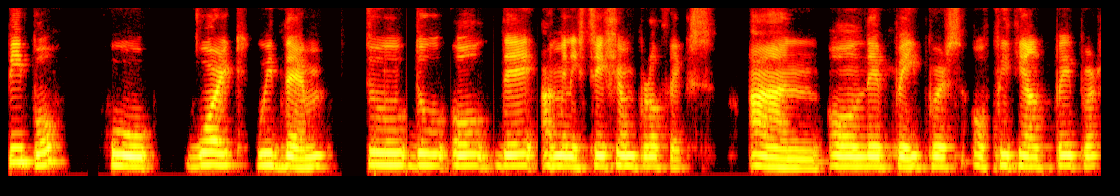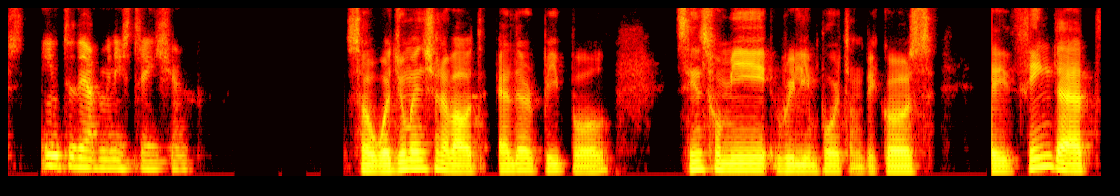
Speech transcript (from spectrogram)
people who work with them to do all the administration projects and all the papers, official papers into the administration. So what you mentioned about elder people seems for me really important because I think that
